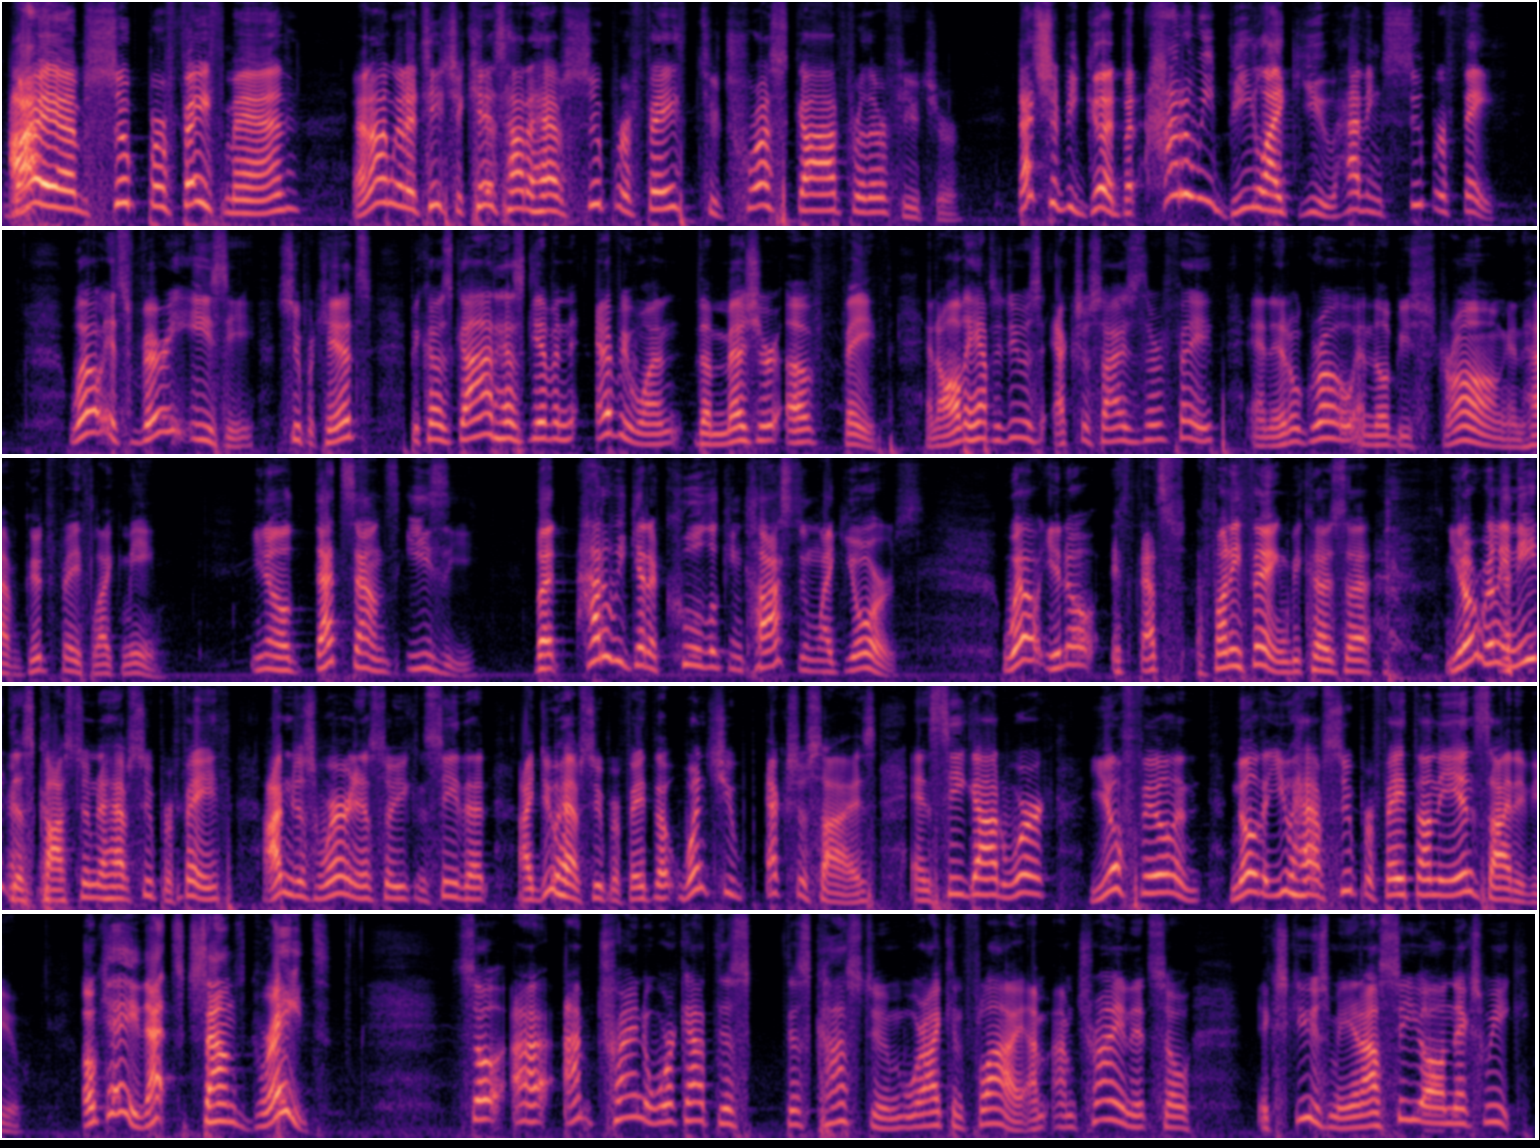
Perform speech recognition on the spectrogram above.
I am Super Faith Man, and I'm going to teach the kids how to have super faith to trust God for their future. That should be good, but how do we be like you, having super faith? Well, it's very easy, super kids, because God has given everyone the measure of faith. And all they have to do is exercise their faith, and it'll grow, and they'll be strong and have good faith like me. You know, that sounds easy. But how do we get a cool looking costume like yours? Well, you know, that's a funny thing because uh, you don't really need this costume to have super faith. I'm just wearing it so you can see that I do have super faith. But once you exercise and see God work, you'll feel and know that you have super faith on the inside of you. Okay, that sounds great. So uh, I'm trying to work out this this costume where I can fly. I'm I'm trying it so excuse me, and I'll see you all next week.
